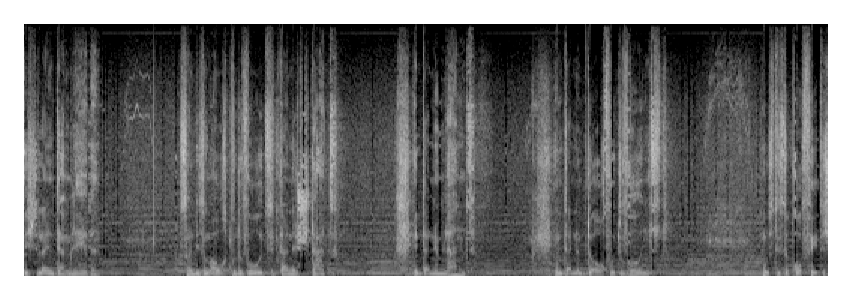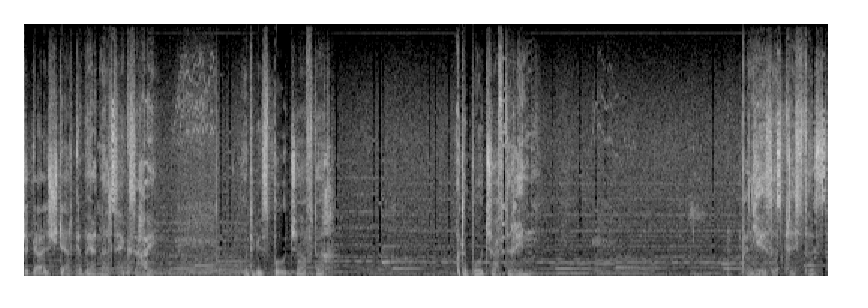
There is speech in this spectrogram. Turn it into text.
Nicht allein in deinem Leben, in diesem Ort, wo du wohnst, in deiner Stadt, in deinem Land, in deinem Dorf, wo du wohnst, muss dieser prophetische Geist stärker werden als Hexerei. Und du bist Botschafter oder Botschafterin von Jesus Christus.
